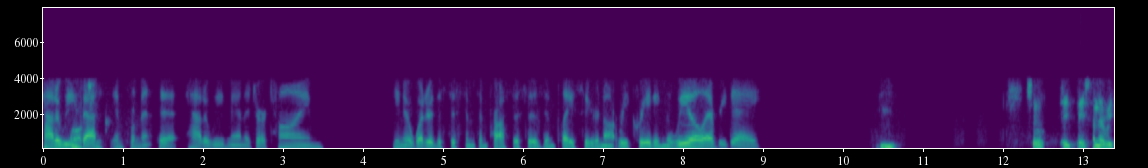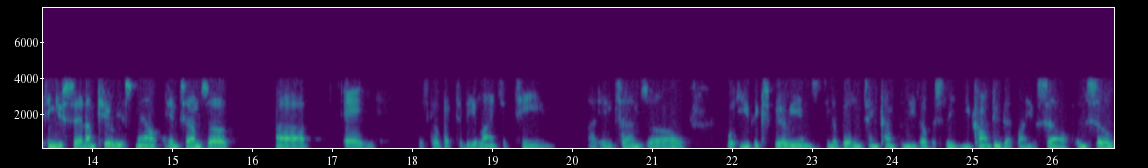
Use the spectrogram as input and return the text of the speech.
How do we best implement it? How do we manage our time? You know, what are the systems and processes in place so you're not recreating the wheel every day? Mm. So, based on everything you said, I'm curious now in terms of uh, A, let's go back to the alliance of team. Uh, in terms of what you've experienced, you know, building 10 companies, obviously you can't do that by yourself. And so,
